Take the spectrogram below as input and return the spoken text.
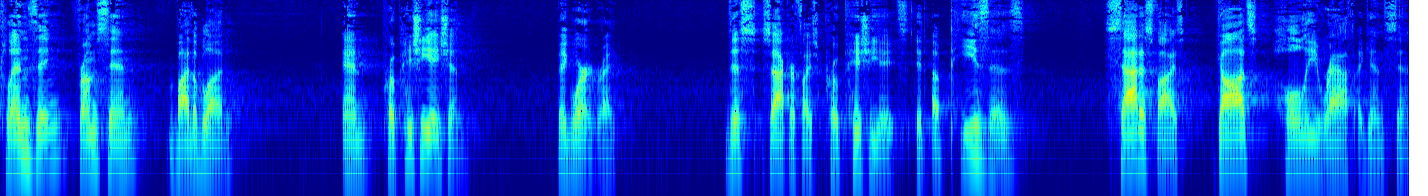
cleansing from sin by the blood and propitiation. Big word, right? This sacrifice propitiates, it appeases, satisfies God's holy wrath against sin.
